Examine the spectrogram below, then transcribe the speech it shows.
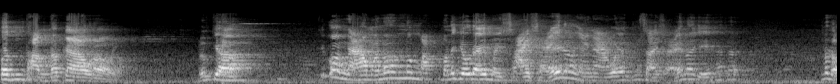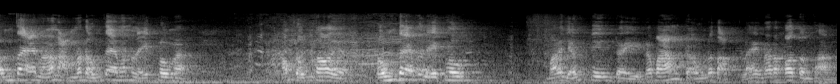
tinh thần nó cao rồi. Đúng chưa? Chứ có nào mà nó nó mập mà nó vô đây mày xài xẻ nó ngày nào em cũng xài xẻ nó vậy hết á nó đụng tới em mà nó nằm nó đụng tới em nó liệt luôn à. Không đụng thôi à. Đụng tới em nó liệt luôn. Mà nó vẫn kiên trì nó bám trụ nó tập em đó nó có tinh thần.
